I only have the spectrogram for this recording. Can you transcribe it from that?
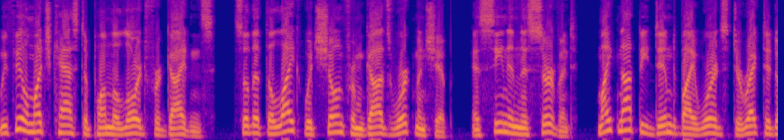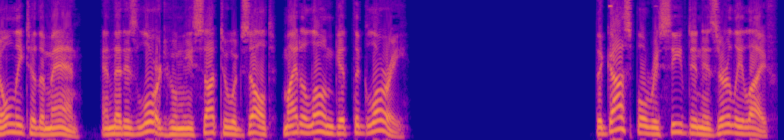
we feel much cast upon the Lord for guidance, so that the light which shone from God's workmanship, as seen in this servant, might not be dimmed by words directed only to the man, and that his Lord whom he sought to exalt might alone get the glory. The gospel received in his early life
